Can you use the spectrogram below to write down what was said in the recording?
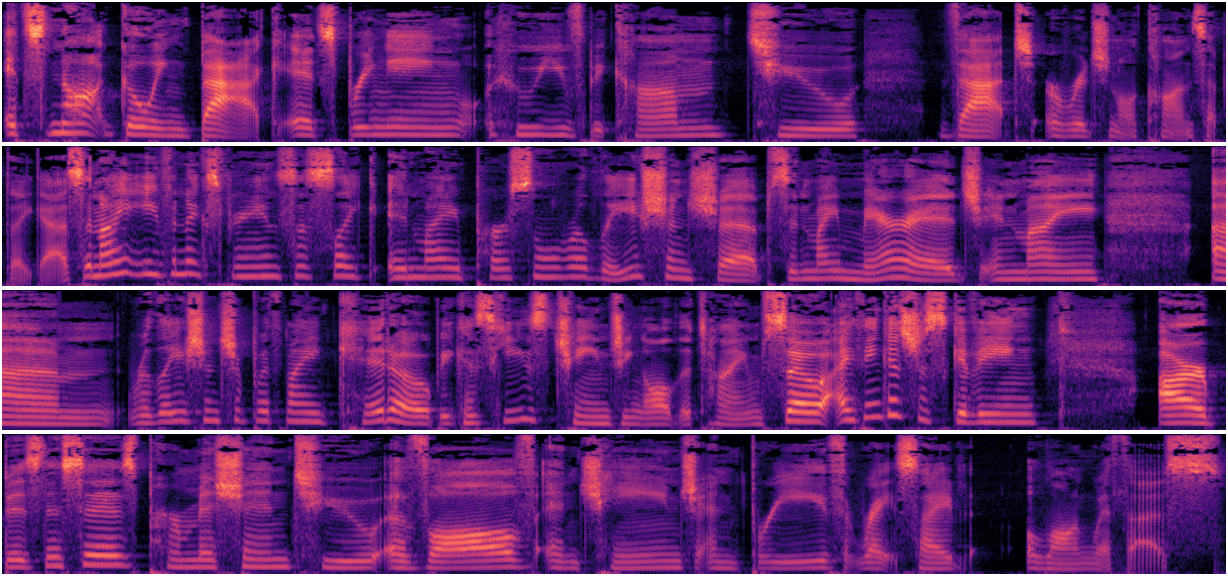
it's not going back. It's bringing who you've become to that original concept, I guess. And I even experienced this like in my personal relationships, in my marriage, in my um, relationship with my kiddo because he's changing all the time. So I think it's just giving our businesses permission to evolve and change and breathe right side along with us.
